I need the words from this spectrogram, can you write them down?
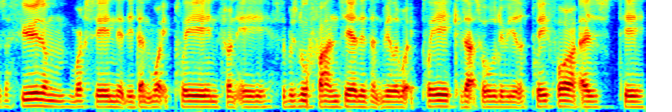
Because a few of them were saying that they didn't want to play in front of, if there was no fans there, they didn't really want to play because that's all they really play for is to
